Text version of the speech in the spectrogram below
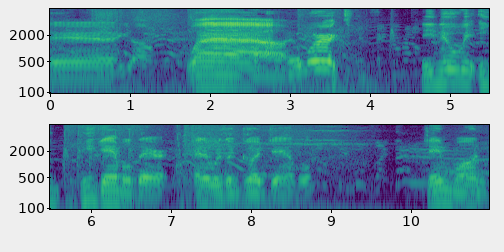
There you go. Wow, it worked. He knew he he gambled there, and it was a good gamble. Game one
